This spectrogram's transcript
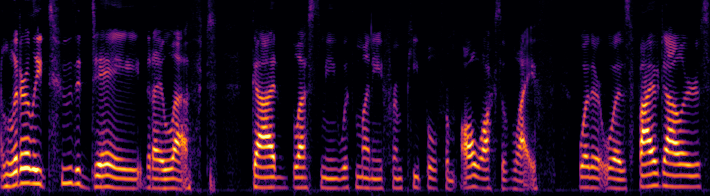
literally to the day that I left, God blessed me with money from people from all walks of life, whether it was $5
